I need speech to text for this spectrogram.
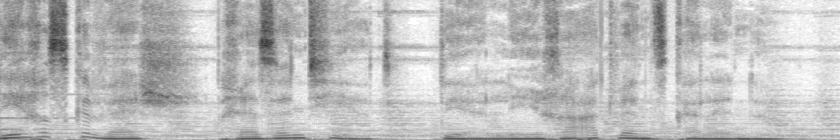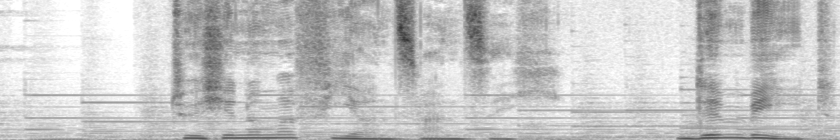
Leeres Gewäsch präsentiert der leere Adventskalender. Türchen Nummer 24. Dim Beat.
